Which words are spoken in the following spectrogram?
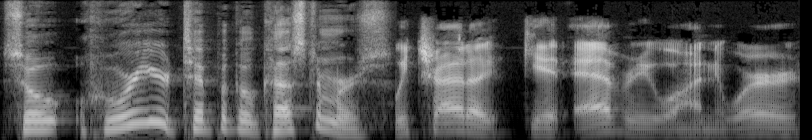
So, who are your typical customers? we try to get everyone. We're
